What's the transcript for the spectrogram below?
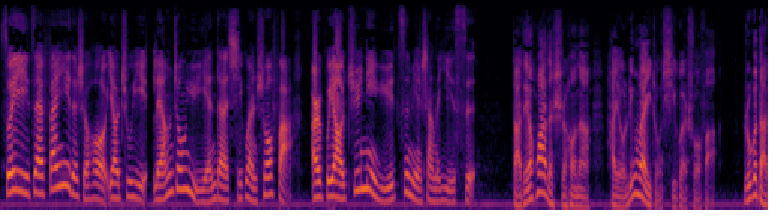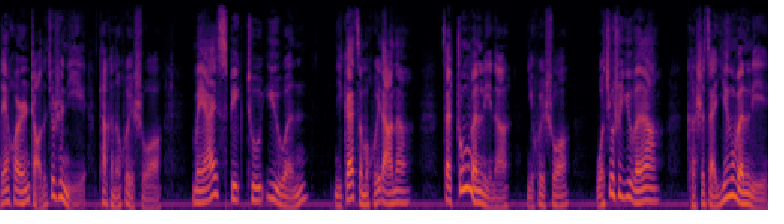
所以在翻译的时候要注意两种语言的习惯说法，而不要拘泥于字面上的意思。打电话的时候呢，还有另外一种习惯说法。如果打电话人找的就是你，他可能会说 “May I speak to 玉文？”你该怎么回答呢？在中文里呢，你会说“我就是玉文啊”，可是，在英文里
